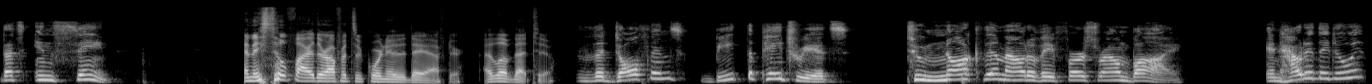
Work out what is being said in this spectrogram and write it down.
That's insane. And they still fired their offensive coordinator the day after. I love that too. The Dolphins beat the Patriots to knock them out of a first round bye. And how did they do it?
